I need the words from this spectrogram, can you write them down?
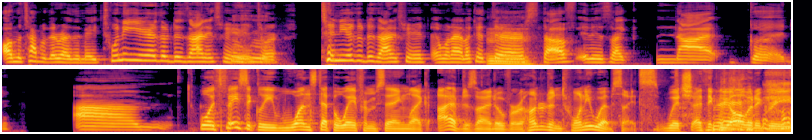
on the top of their resume, twenty years of design experience Mhm. or ten years of design experience, and when I look at their Mm. stuff, it is like not good. Um, Well, it's basically one step away from saying like I have designed over 120 websites, which I think we all would agree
